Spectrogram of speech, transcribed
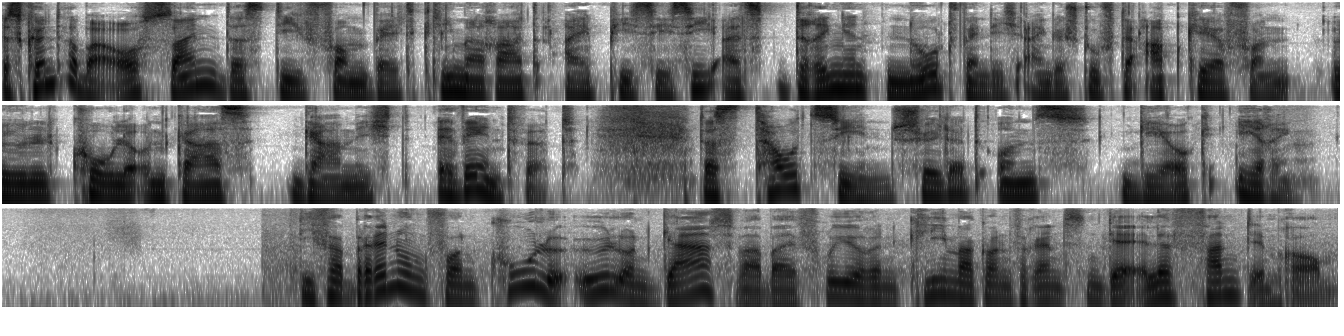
Es könnte aber auch sein, dass die vom Weltklimarat IPCC als dringend notwendig eingestufte Abkehr von Öl, Kohle und Gas gar nicht erwähnt wird. Das Tauziehen schildert uns Georg Ehring. Die Verbrennung von Kohle, Öl und Gas war bei früheren Klimakonferenzen der Elefant im Raum.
